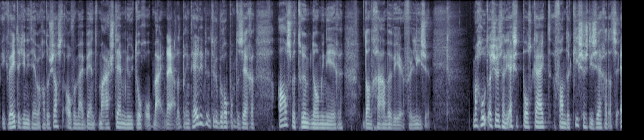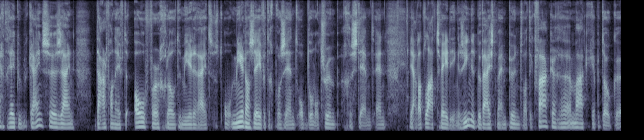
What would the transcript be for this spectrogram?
ik weet dat je niet heel erg enthousiast over mij bent, maar stem nu toch op mij. Nou ja, dat brengt Haley natuurlijk weer op om te zeggen, als we Trump nomineren, dan gaan we weer verliezen. Maar goed, als je dus naar die exit polls kijkt van de kiezers die zeggen dat ze echt republikeins eh, zijn, daarvan heeft de overgrote meerderheid, meer dan 70% op Donald Trump gestemd. En ja, dat laat twee dingen zien. Het bewijst mijn punt wat ik vaker uh, maak. Ik heb het ook uh,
